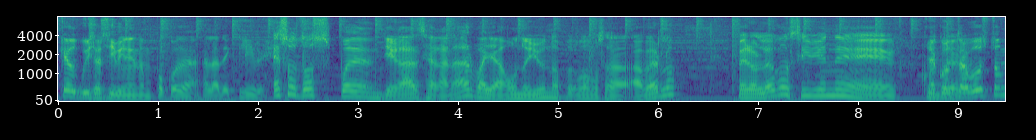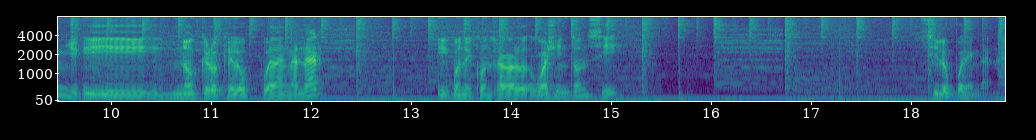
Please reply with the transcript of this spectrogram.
Que los Wizards sí vienen un poco a la declive. Esos dos pueden llegarse a ganar, vaya, uno y uno, pues vamos a, verlo. Pero luego sí viene... Contra... contra Boston y no creo que lo puedan ganar. Y bueno, y contra Washington sí. Sí lo pueden ganar.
